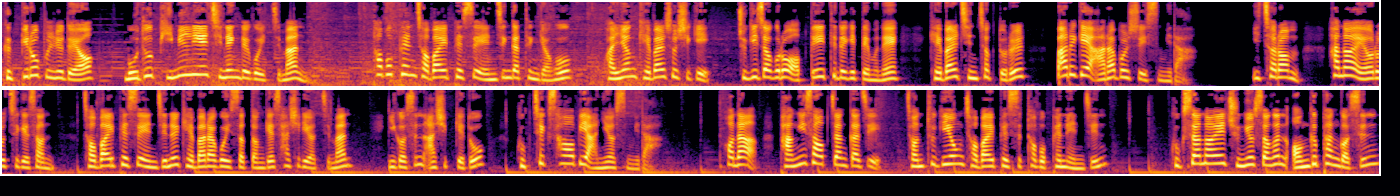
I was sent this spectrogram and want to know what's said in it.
극비로 분류되어 모두 비밀리에 진행되고 있지만 터보팬 저바이패스 엔진 같은 경우 관련 개발 소식이 주기적으로 업데이트되기 때문에 개발 진척도를 빠르게 알아볼 수 있습니다. 이처럼 한화 에어로 측에선 저바이패스 엔진을 개발하고 있었던 게 사실이었지만 이것은 아쉽게도 국책 사업이 아니었습니다. 허나 방위 사업장까지 전투기용 저바이패스 터보팬 엔진 국산화의 중요성은 언급한 것은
